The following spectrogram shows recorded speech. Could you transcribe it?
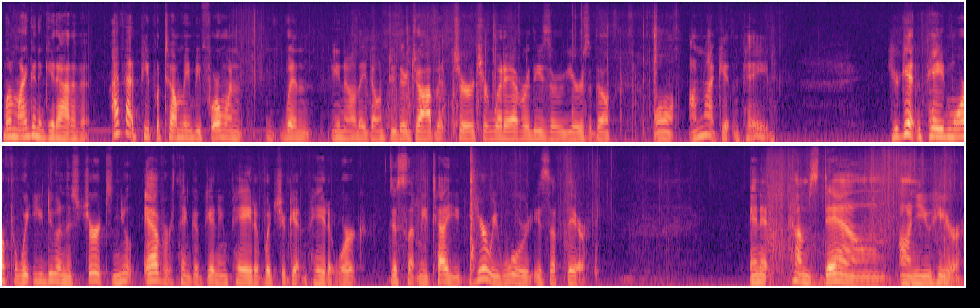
When am I going to get out of it? I've had people tell me before when, when you know, they don't do their job at church or whatever, these are years ago well, I'm not getting paid. You're getting paid more for what you do in this church than you'll ever think of getting paid of what you're getting paid at work. Just let me tell you, your reward is up there. And it comes down on you here.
